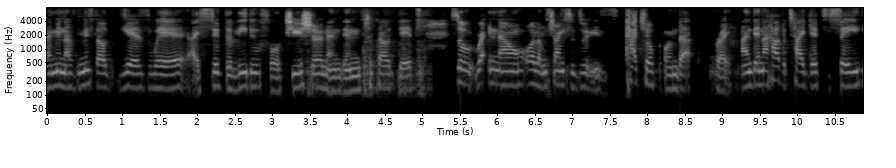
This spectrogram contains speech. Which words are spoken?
I mean, I've missed out years where I saved a little for tuition and then took out debt. So right now, all I'm trying to do is catch up on that, right? And then I have a target to say,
